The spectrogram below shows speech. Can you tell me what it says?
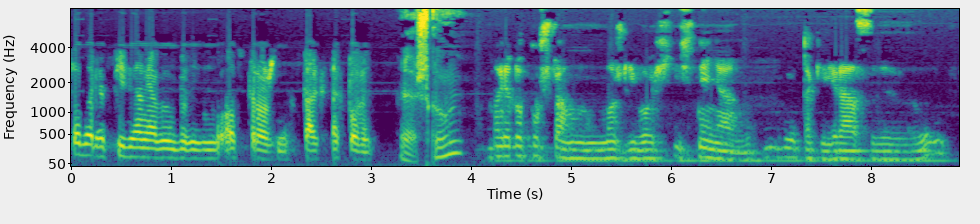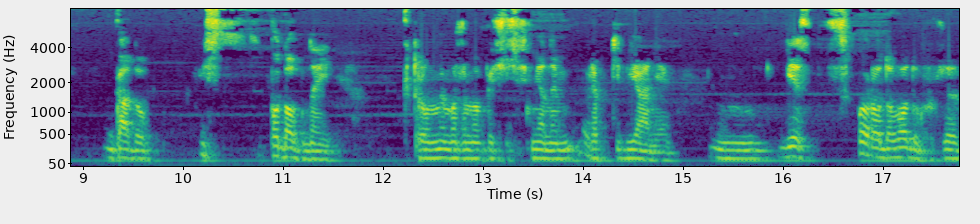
Co do reptilian ja bym był ostrożny, tak, tak powiem. Leszku? No ja dopuszczam możliwość istnienia takiej rasy gado podobnej, którą my możemy określić mianem reptilianie. Mm, jest sporo dowodów, że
